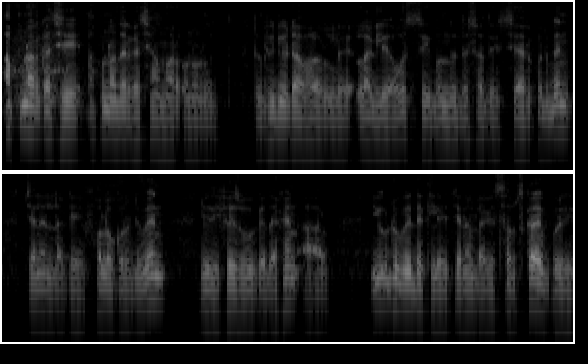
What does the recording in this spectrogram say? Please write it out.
আপনার কাছে, আপনাদের কাছে আমার অনুরোধ। তো ভিডিওটা ভালো লাগলে- অবশ্যই বন্ধুদের সাথে শেয়ার করবেন, চ্যানেলটাকে ফলো করে নেবেন, যদি ফেসবুকে দেখেন আর ইউটিউবে দেখলে চ্যানেলটাকে সাবস্ক্রাইব করে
